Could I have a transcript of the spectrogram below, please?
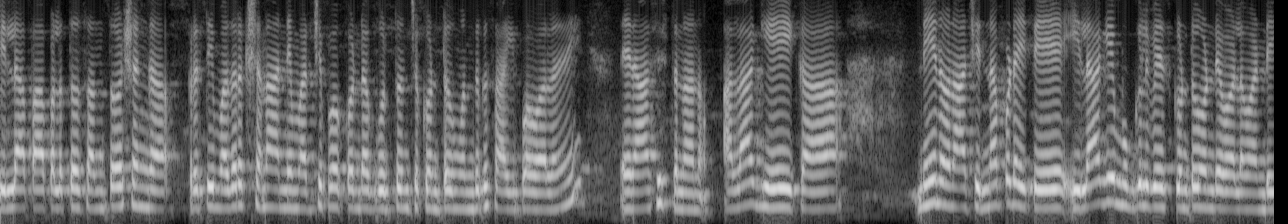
పిల్ల పాపలతో సంతోషంగా ప్రతి మధుర క్షణాన్ని మర్చిపోకుండా గుర్తుంచుకుంటూ ముందుకు సాగిపోవాలని నేను ఆశిస్తున్నాను. అలాగే ఇక నేను నా చిన్నప్పుడైతే ఇలాగే ముగ్గులు వేసుకుంటూ ఉండేవాళ్ళం అండి.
